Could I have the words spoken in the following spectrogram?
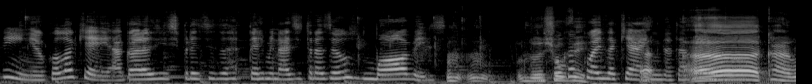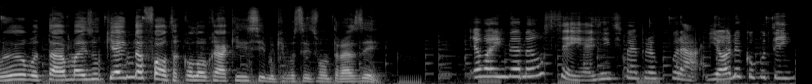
Sim, eu coloquei. Agora a gente precisa terminar de trazer os móveis. Hum, hum, deixa pouca eu ver. coisa aqui ainda, tá vendo? Ah, caramba, tá. Mas o que ainda falta colocar aqui em cima que vocês vão trazer? Eu ainda não sei, a gente vai procurar. E olha como tem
